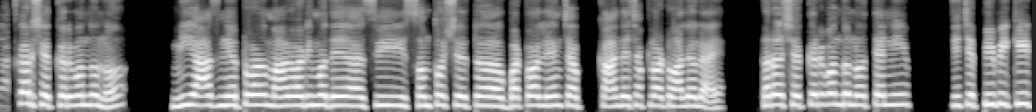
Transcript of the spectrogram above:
नमस्कार शेतकरी बंधूंनो मी आज नेटवर्क मारवाडीमध्ये श्री संतोष शेट बटवाल यांच्या कांद्याच्या प्लॉटवर आलेलो आहे. तर शेतकरी बंधूंनो त्यांनी तिचे P B kit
